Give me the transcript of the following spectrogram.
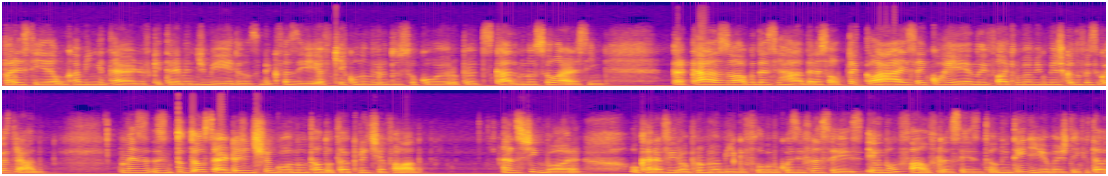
Parecia um caminho eterno. Eu fiquei tremendo de medo, não sabia o que fazer. Eu fiquei com o número do socorro europeu de escada no meu celular, assim. Para caso algo desse errado, era só teclar e sair correndo e falar que o meu amigo mexicano foi sequestrado. Mas assim, tudo deu certo, a gente chegou no tal do hotel que ele tinha falado. Antes de ir embora, o cara virou pro meu amigo e falou alguma coisa em francês. Eu não falo francês, então não entendi. Eu imaginei que ele tava,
